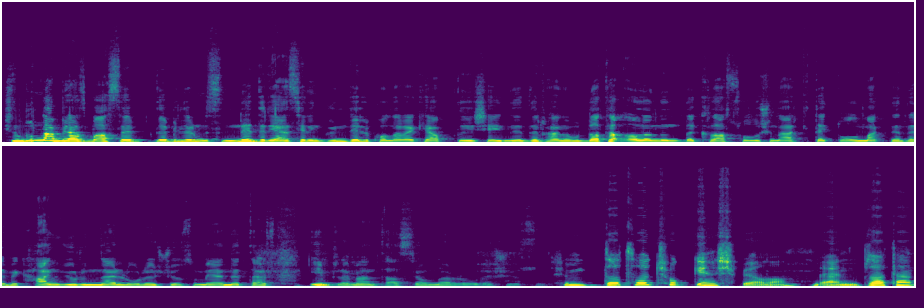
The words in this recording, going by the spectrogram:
Şimdi bundan biraz bahsedebilir misin? Nedir yani senin gündelik olarak yaptığın şey nedir? Hani bu data alanında Class Solution Architect olmak ne demek? Hangi ürünlerle uğraşıyorsun veya ne tarz implementasyonlarla uğraşıyorsun? Şimdi data çok geniş bir alan. Yani zaten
